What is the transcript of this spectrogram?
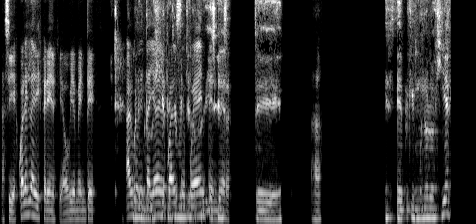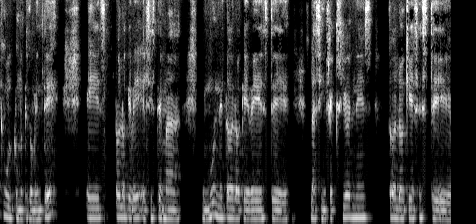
Así es, ¿cuál es la diferencia? Obviamente, algo detallado en el cual se pueda entender. Este, Ajá. Este, inmunología, como, como te comenté, es todo lo que ve el sistema inmune, todo lo que ve este, las infecciones, todo lo que es este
